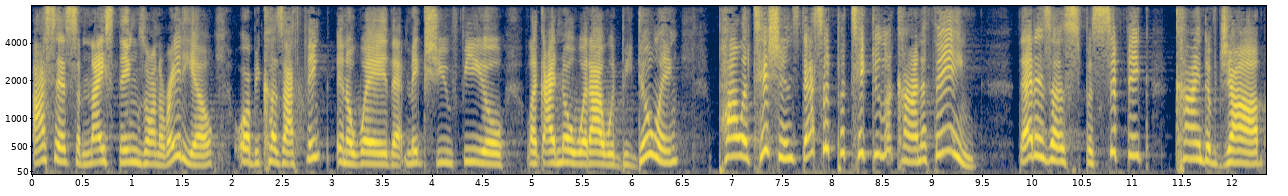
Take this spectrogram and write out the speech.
I said some nice things on the radio or because I think in a way that makes you feel like I know what I would be doing, politicians, that's a particular kind of thing. That is a specific kind of job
